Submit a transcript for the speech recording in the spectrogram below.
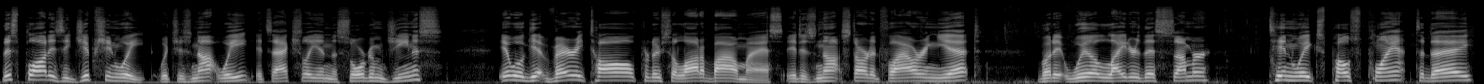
This plot is Egyptian wheat, which is not wheat. It's actually in the sorghum genus. It will get very tall, produce a lot of biomass. It has not started flowering yet, but it will later this summer. 10 weeks post-plant today,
